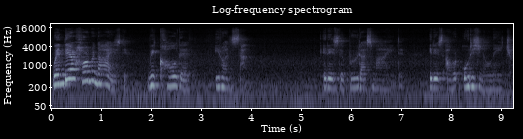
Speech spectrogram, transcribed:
When they are harmonized, we call it Il-Won-Sang. It is the Buddha's mind. It is our original nature.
